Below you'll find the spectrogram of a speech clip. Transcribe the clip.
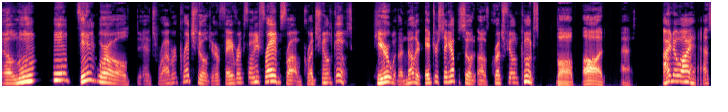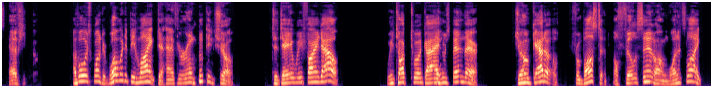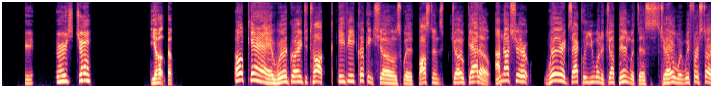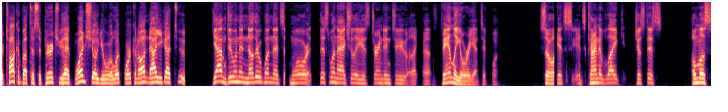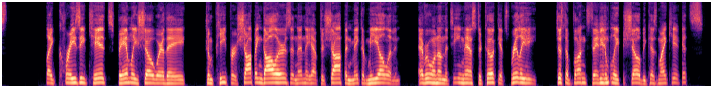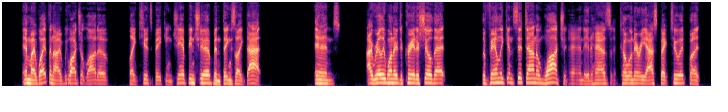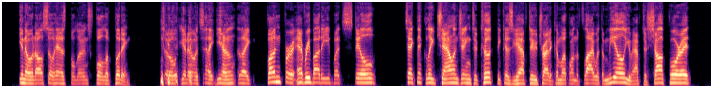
Hello, Food World. It's Robert Crutchfield, your favorite funny friend from Crutchfield Cooks, here with another interesting episode of Crutchfield Cooks, the podcast. I know I have. Have you? I've always wondered what would it be like to have your own cooking show. Today we find out. We talked to a guy who's been there, Joe Gatto from Boston. will fill us in on what it's like. Here's Joe. Yo, Okay, we're going to talk TV cooking shows with Boston's Joe Gatto. I'm not sure where exactly you want to jump in with this, Joe. When we first started talking about this appearance, you had one show you were working on. Now you got two. yeah, I'm doing another one that's more. This one actually is turned into like a family oriented one. So it's it's kind of like just this almost like crazy kids family show where they compete for shopping dollars and then they have to shop and make a meal and everyone on the team has to cook. It's really just a fun family show because my kids and my wife and I, we watch a lot of like kids baking championship and things like that. And I really wanted to create a show that the family can sit down and watch and it has a culinary aspect to it, but you know, it also has balloons full of pudding. So, you know, it's like, you know, like fun for everybody, but still technically challenging to cook because you have to try to come up on the fly with a meal. You have to shop for it.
